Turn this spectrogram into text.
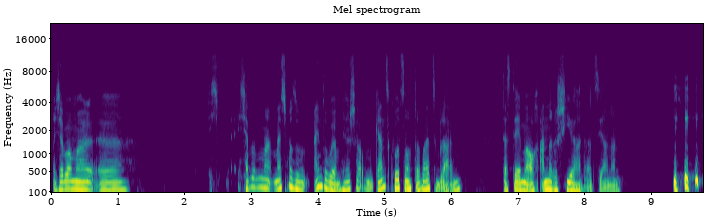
ich habe auch mal, äh, ich, ich habe manchmal so einen Eindruck beim Hirscher, um ganz kurz noch dabei zu bleiben, dass der immer auch andere Skier hat als die anderen.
